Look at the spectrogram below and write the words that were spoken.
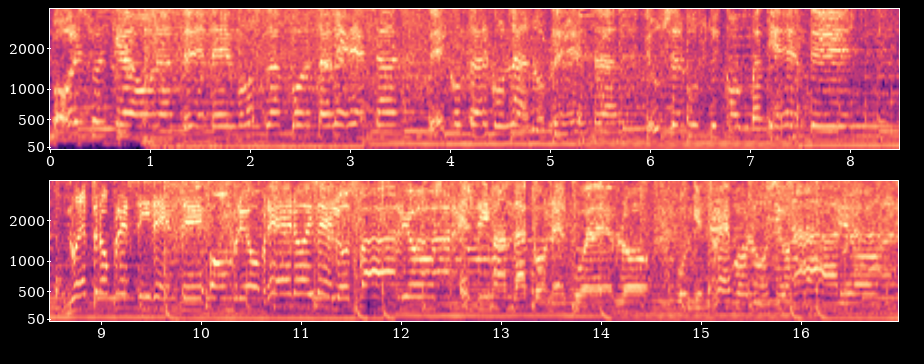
Por eso es que ahora tenemos la fortaleza de contar con la nobleza de un ser justo y combatiente. Nuestro presidente, hombre obrero y de los barrios, él sí manda con el pueblo porque es revolucionario.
